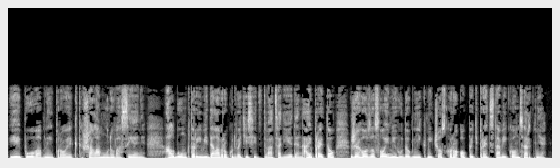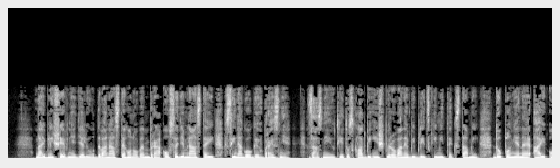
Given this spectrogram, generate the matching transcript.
jej pôvabný projekt Šalamúnova sieň, album, ktorý vydala v roku 2021, aj preto, že ho so svojimi hudobníkmi čoskoro opäť predstaví koncertne – Najbližšie v nedeľu 12. novembra o 17. v synagóge v Brezne. Zaznejú tieto skladby inšpirované biblickými textami, doplnené aj o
